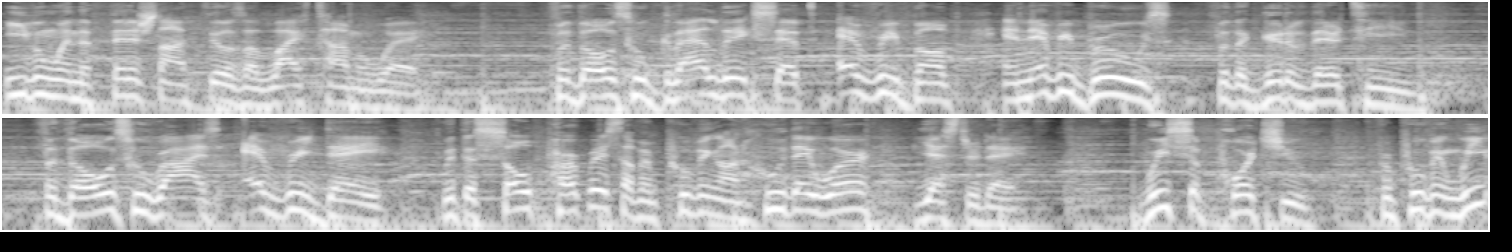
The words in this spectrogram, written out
even when the finish line feels a lifetime away. For those who gladly accept every bump and every bruise for the good of their team. For those who rise every day with the sole purpose of improving on who they were yesterday. We support you for proving we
